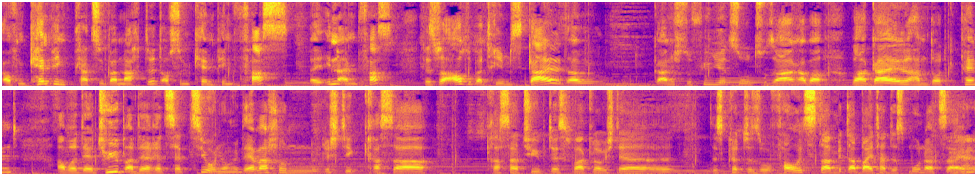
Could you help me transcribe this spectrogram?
auf dem Campingplatz übernachtet, auf so einem Campingfass, äh, in einem Fass. Das war auch übertrieben geil. Da gar nicht so viel jetzt so zu sagen, aber war geil, haben dort gepennt. Aber der Typ an der Rezeption, Junge, der war schon ein richtig krasser, krasser Typ. Das war, glaube ich, der, äh, das könnte so faulster Mitarbeiter des Monats sein.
